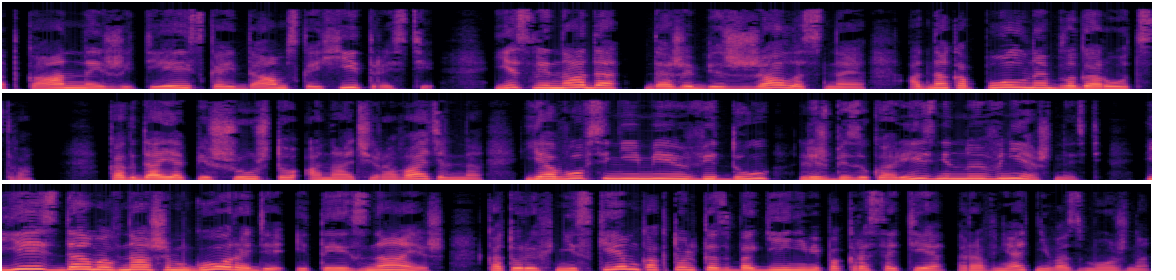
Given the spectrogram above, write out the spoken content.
домотканной, житейской дамской хитрости, если надо, даже безжалостное, однако полное благородство. Когда я пишу, что она очаровательна, я вовсе не имею в виду лишь безукоризненную внешность. Есть дамы в нашем городе, и ты их знаешь, которых ни с кем, как только с богинями по красоте, равнять невозможно.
